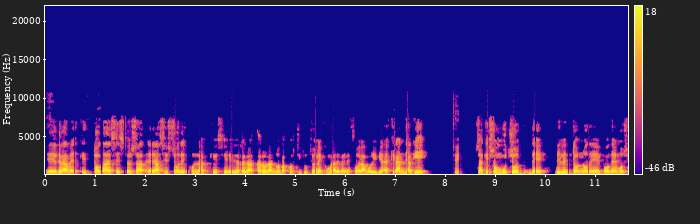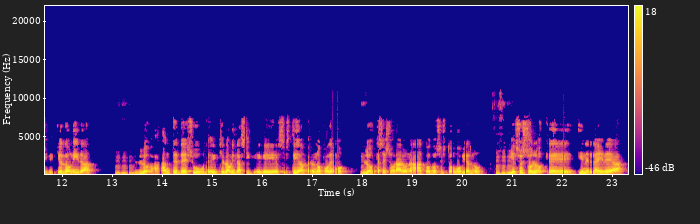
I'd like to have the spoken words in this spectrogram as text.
eh, grave es que todos esos eh, asesores con los que se redactaron las nuevas constituciones, como la de Venezuela, Bolivia, es que eran de aquí. Sí. O sea, que son muchos de, del entorno de Podemos y de Izquierda Unida. antes de su de Izquierda Unida sí que existía, pero no Podemos. Los que asesoraron a todos estos gobiernos. Y esos son los que tienen la idea.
